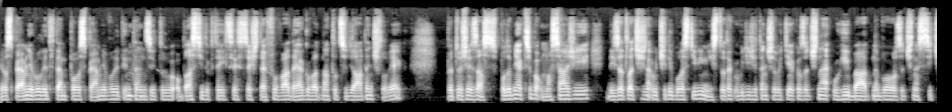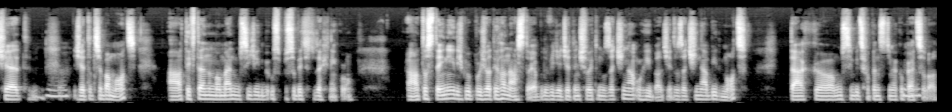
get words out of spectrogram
Jo, správně volit tempo, správně volit mm. intenzitu, oblasti, do kterých chceš, chceš trefovat, reagovat na to, co dělá ten člověk. Protože zas, podobně jak třeba u masáží, když zatlačíš na určitý bolestivý místo, tak uvidíš, že ten člověk ti jako začne uhýbat nebo začne syčet, mm. že je to třeba moc a ty v ten moment musíš kdyby uspůsobit tu techniku. A to stejné, když budu používat tyhle nástroje, já budu vidět, že ten člověk tomu začíná uhýbat, že to začíná být moc, tak uh, musím být schopen s tím jako mm. pracovat.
